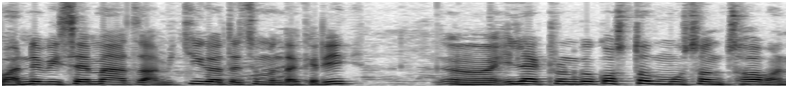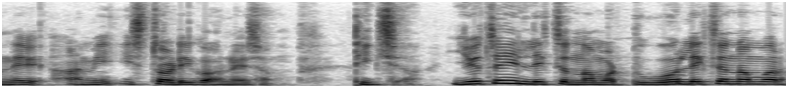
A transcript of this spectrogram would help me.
भन्ने विषयमा आज हामी के गर्दैछौँ भन्दाखेरि इलेक्ट्रोनको कस्तो मोसन छ भन्ने हामी स्टडी गर्नेछौँ। ठिक छ। यो चाहिँ लेक्चर नम्बर टू हो। लेक्चर नम्बर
